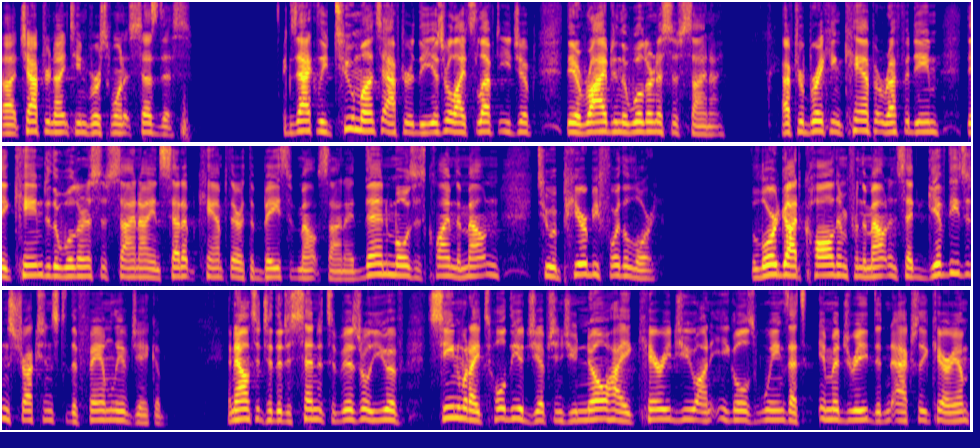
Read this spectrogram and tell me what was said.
uh, chapter 19, verse 1, it says this. Exactly two months after the Israelites left Egypt, they arrived in the wilderness of Sinai. After breaking camp at Rephidim, they came to the wilderness of Sinai and set up camp there at the base of Mount Sinai. Then Moses climbed the mountain to appear before the Lord. The Lord God called him from the mountain and said, Give these instructions to the family of Jacob. Announce it to the descendants of Israel. You have seen what I told the Egyptians. You know how I carried you on eagle's wings. That's imagery, didn't actually carry them.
